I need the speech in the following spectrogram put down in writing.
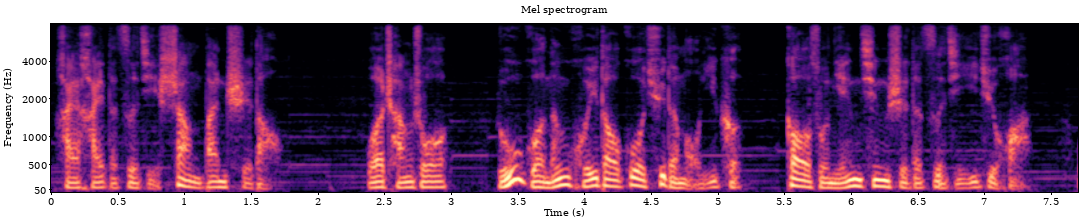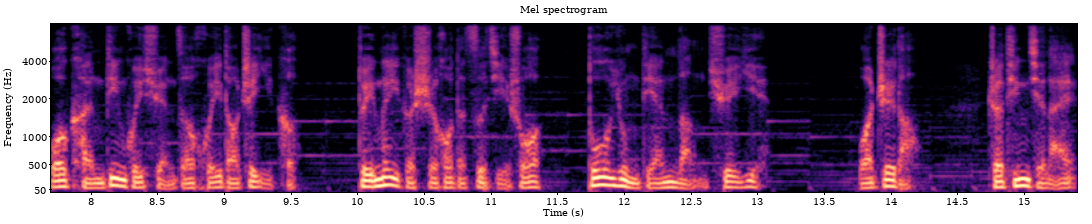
还害得自己上班迟到。我常说，如果能回到过去的某一刻，告诉年轻时的自己一句话，我肯定会选择回到这一刻，对那个时候的自己说：多用点冷却液。我知道，这听起来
